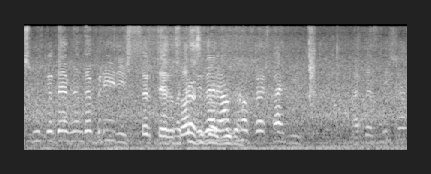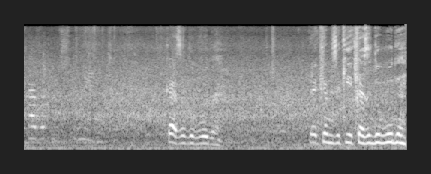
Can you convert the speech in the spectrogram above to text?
isto nunca devem de abrir isto, de certeza. Na Só casa se Buda. alguma festa aqui. Até isso já estava tudo destruído. Casa do Buda. E aqui temos aqui a casa do Buda.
